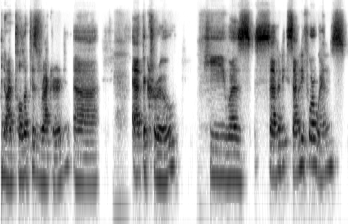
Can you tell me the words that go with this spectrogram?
You know, I pulled up his record uh, at the crew. He was 70, 74 wins,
